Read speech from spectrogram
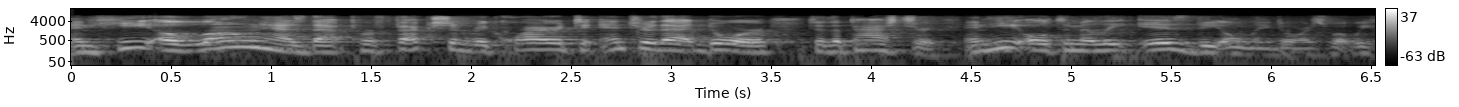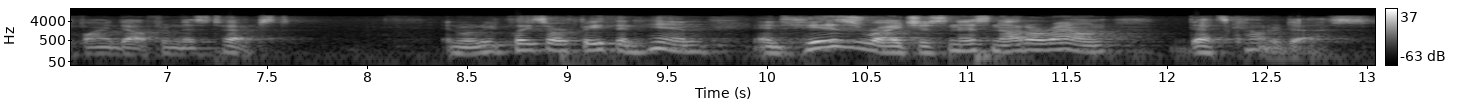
and he alone has that perfection required to enter that door to the pasture. And he ultimately is the only door, is what we find out from this text. And when we place our faith in him and his righteousness, not around, that's counted to us,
